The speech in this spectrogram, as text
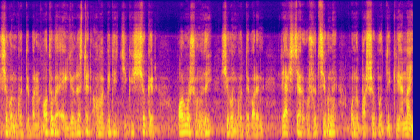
সেবন করতে পারেন অথবা একজন রেস্টেড হোমিওপ্যাথি চিকিৎসকের পরামর্শ অনুযায়ী সেবন করতে পারেন। র্যাক্সচার ওষুধ সেবনে কোনো পার্শ্ব প্রতিক্রিয়া নাই।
